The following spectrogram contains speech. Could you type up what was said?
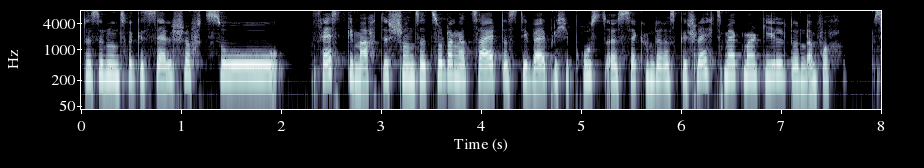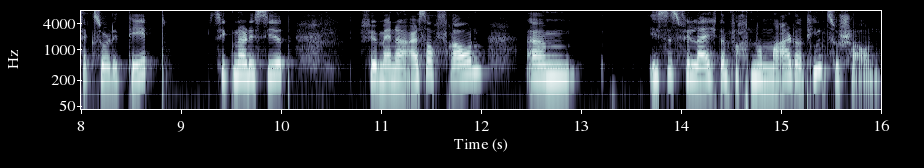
das in unserer Gesellschaft so festgemacht ist, schon seit so langer Zeit, dass die weibliche Brust als sekundäres Geschlechtsmerkmal gilt und einfach Sexualität signalisiert, für Männer als auch Frauen, ähm, ist es vielleicht einfach normal, dorthin zu schauen.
